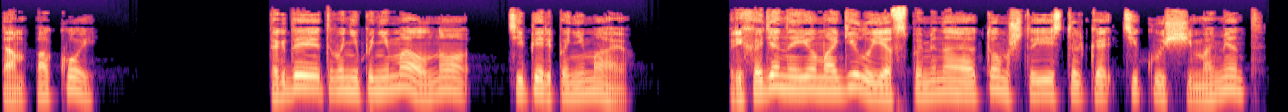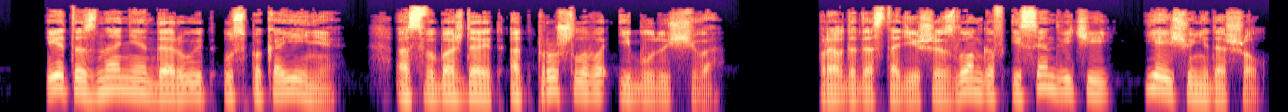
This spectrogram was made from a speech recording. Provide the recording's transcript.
Там покой. Тогда я этого не понимал, но Теперь понимаю. Приходя на ее могилу, я вспоминаю о том, что есть только текущий момент, и это знание дарует успокоение, освобождает от прошлого и будущего. Правда, до стадии шезлонгов и сэндвичей я еще не дошел.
